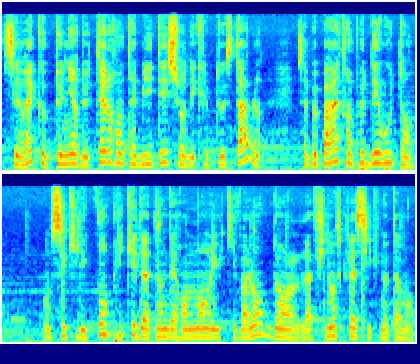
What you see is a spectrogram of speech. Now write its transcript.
C'est vrai qu'obtenir de telles rentabilités sur des cryptos stables, ça peut paraître un peu déroutant, on sait qu'il est compliqué d'atteindre des rendements équivalents dans la finance classique notamment.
